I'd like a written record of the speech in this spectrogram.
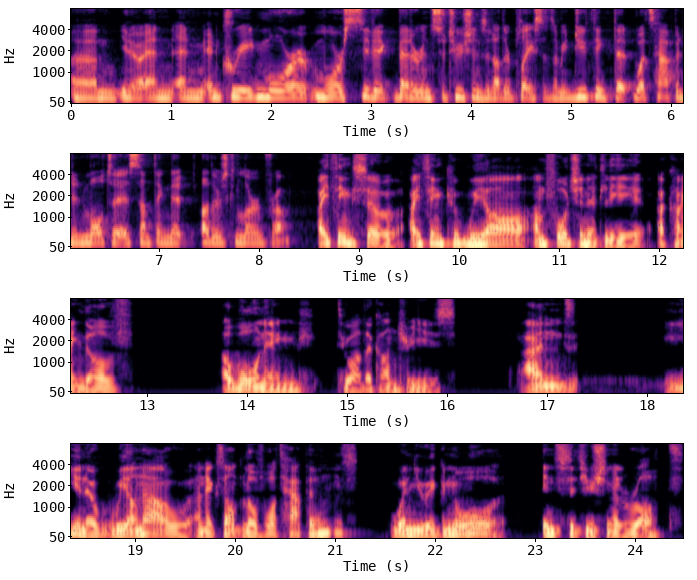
um, you know, and and and create more more civic, better institutions in other places. I mean, do you think that what's happened in Malta is something that others can learn from? I think so. I think we are unfortunately a kind of a warning to other countries, and you know, we are now an example of what happens when you ignore institutional rot,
